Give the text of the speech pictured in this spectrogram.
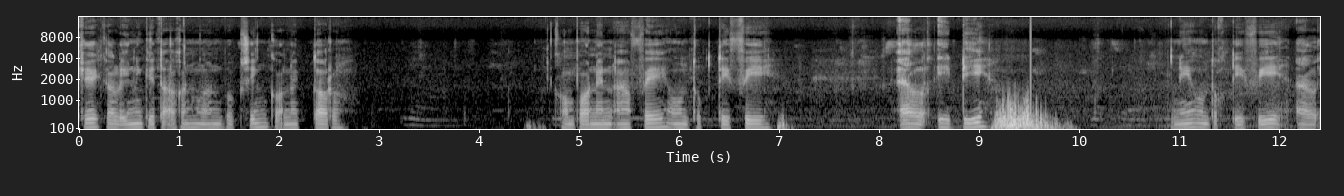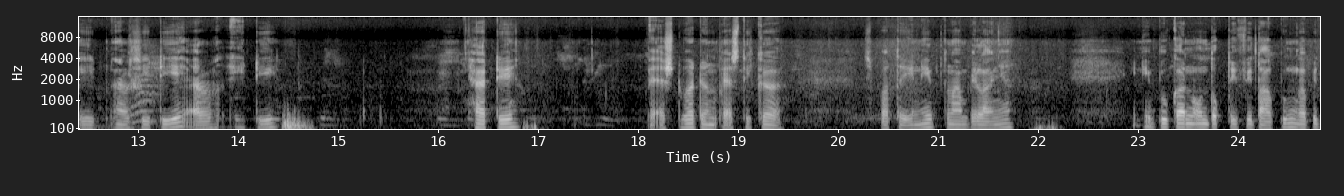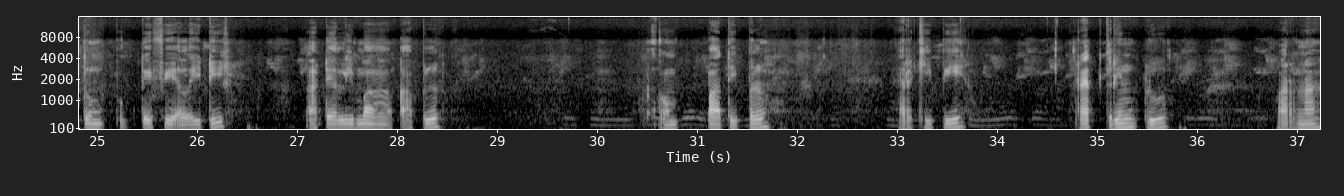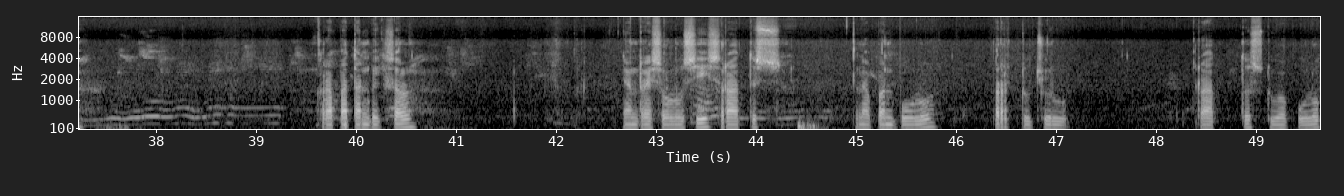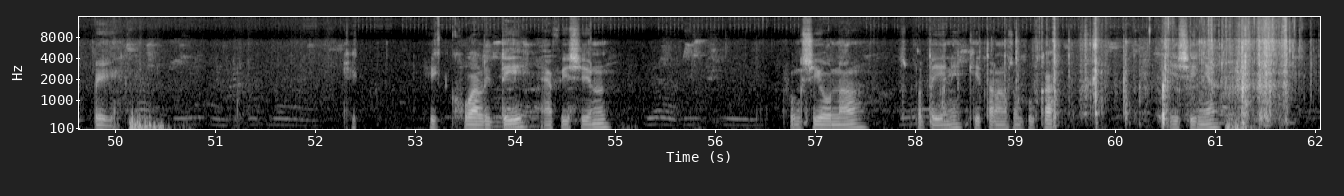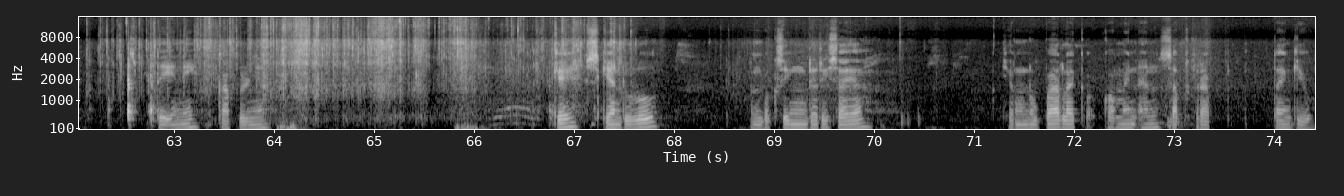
Oke kali ini kita akan mengunboxing konektor komponen AV untuk TV LED ini untuk TV LCD LED HD PS2 dan PS3 seperti ini penampilannya. Ini bukan untuk TV tabung tapi untuk TV LED ada 5 kabel kompatibel RGB red green blue warna kerapatan pixel dan resolusi 180 per 720p high quality efisien fungsional seperti ini. Kita langsung buka isinya. Seperti ini kabelnya. Oke sekian dulu unboxing dari saya. Jangan lupa like comment and subscribe. Thank you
